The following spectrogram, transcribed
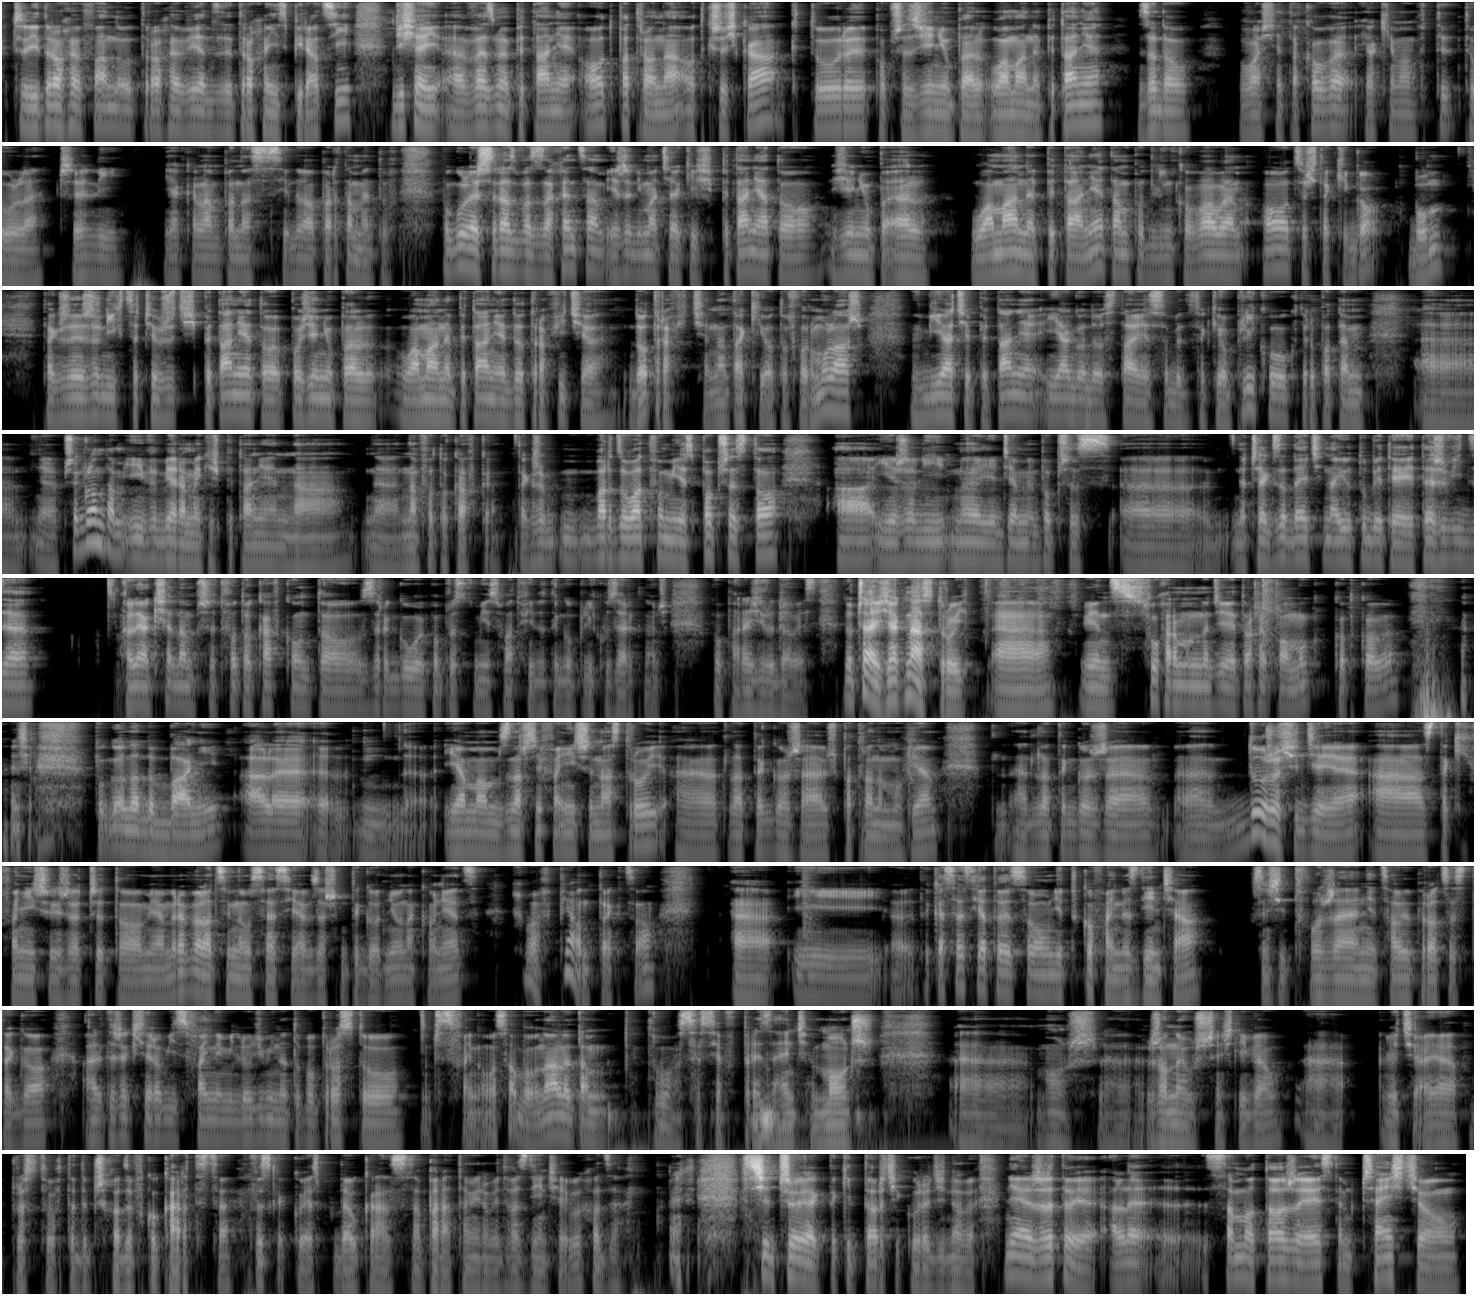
czyli trochę fanu, trochę wiedzy, trochę inspiracji. Dzisiaj e, wezmę pytanie od patrona, od Krzyśka, który poprzez zieniu.pl łamane pytanie zadał właśnie takowe, jakie mam w tytule, czyli jaka lampa na sesję do apartamentów. W ogóle jeszcze raz Was zachęcam, jeżeli macie jakieś pytania, to zieniu.pl łamane pytanie, tam podlinkowałem o coś takiego, bum, Także jeżeli chcecie wrzucić pytanie, to po zieniu.pl łamane pytanie dotraficie, dotraficie na taki oto formularz, wbijacie pytanie i ja go dostaję sobie do takiego pliku, który potem e, e, przeglądam i wybieram jakieś pytanie na, e, na fotokawkę. Także bardzo łatwo mi jest poprzez to, a jeżeli my jedziemy poprzez, e, znaczy jak zadajecie na YouTubie, to ja je też widzę, ale jak siadam przed fotokawką, to z reguły po prostu mi jest łatwiej do tego pliku zerknąć, bo parę źródeł jest. No cześć, jak nastrój? E, więc suchar mam nadzieję trochę pomógł, kotkowy. Pogoda do bani, ale e, ja mam znacznie fajniejszy nastrój, e, dlatego że już patronom mówiłem, e, dlatego że e, dużo się dzieje, a z takich fajniejszych rzeczy to miałem rewelacyjną sesję w zeszłym tygodniu na koniec, chyba w piątek, co? E, I e, taka sesja to są nie tylko fajne zdjęcia, w sensie tworzenie, cały proces tego, ale też jak się robi z fajnymi ludźmi, no to po prostu, znaczy z fajną osobą, no ale tam to była sesja w prezencie, mąż, e, mąż żonę uszczęśliwiał, wiecie, a ja po prostu wtedy przychodzę w kokardce, wyskakuję z pudełka z aparatem i robię dwa zdjęcia i wychodzę. się czuję jak taki torcik urodzinowy. Nie, żartuję, ale samo to, że ja jestem częścią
